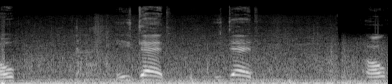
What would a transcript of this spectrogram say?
Oh. He's dead. He's dead. Oh.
